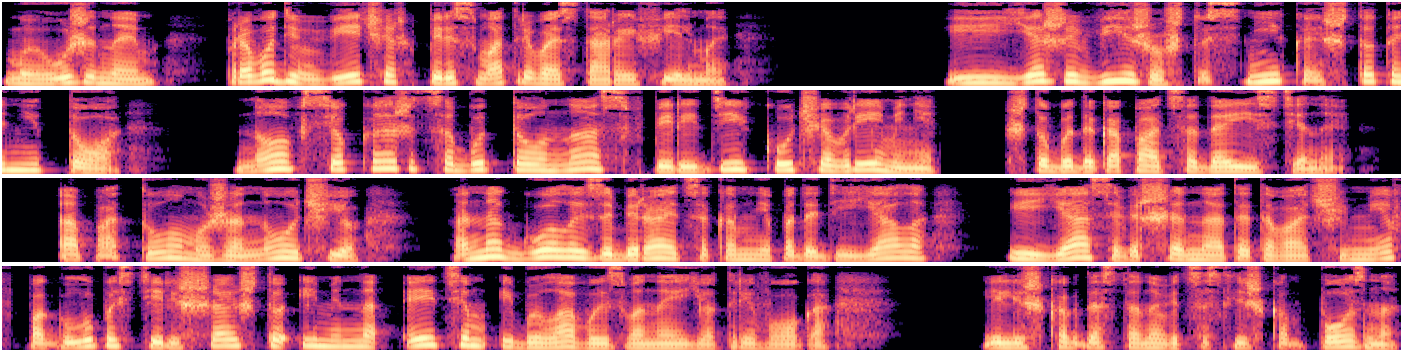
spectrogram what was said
Мы ужинаем, проводим вечер, пересматривая старые фильмы. И я же вижу, что с Никой что-то не то. Но все кажется, будто у нас впереди куча времени, чтобы докопаться до истины. А потом, уже ночью, она голой забирается ко мне под одеяло и я, совершенно от этого очумев, по глупости решаю, что именно этим и была вызвана ее тревога. И лишь когда становится слишком поздно,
